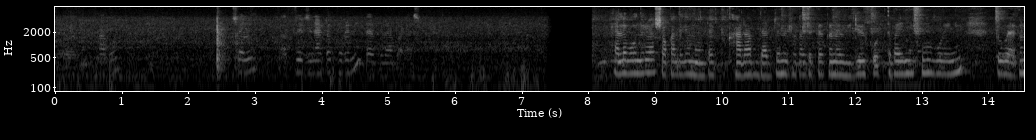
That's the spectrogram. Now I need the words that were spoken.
তো এখন খাব চলো, রাত্রে ডিনারটা করে নিই, তারপরে আবার আসব। হ্যালো বন্ধুরা, সকাল থেকে মনটা একটু খারাপ, যার জন্য সকাল থেকে কোনো ভিডিও করতে পারিনি, শুরু করিনি। তো এখন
